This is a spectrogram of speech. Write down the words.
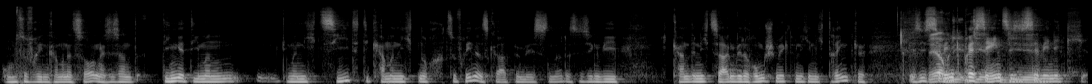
Unzufrieden kann man nicht sagen. Es sind Dinge, die man, die man nicht sieht, die kann man nicht noch Zufriedenheitsgrad bemessen. ne? Das ist irgendwie, ich kann dir nicht sagen, wie der rumschmeckt, wenn ich ihn nicht trinke. Es ist Ja, sehr wenig die- Präsenz, die- es ist sehr wenig.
